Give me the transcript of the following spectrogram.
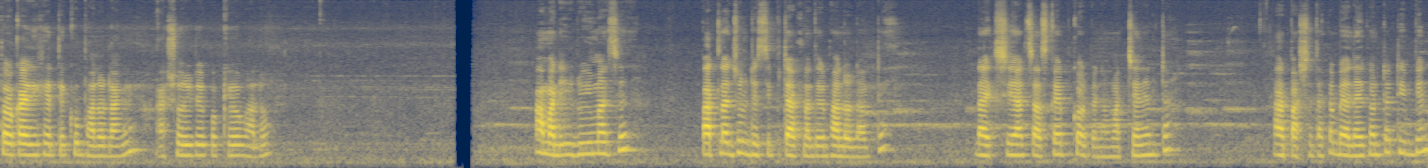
তরকারি খেতে খুব ভালো লাগে আর শরীরের পক্ষেও ভালো। আমার এই রুই মাছের পাতলা ঝোল রেসিপিটা আপনাদের ভালো লাগলে লাইক শেয়ার সাবস্ক্রাইব করবেন আমার চ্যানেলটা আর পাশে থাকা বেল আইকনটা টিপবেন।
